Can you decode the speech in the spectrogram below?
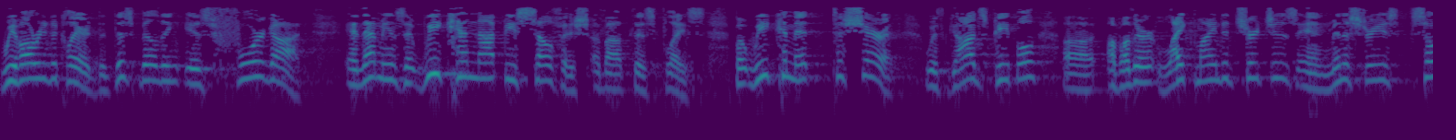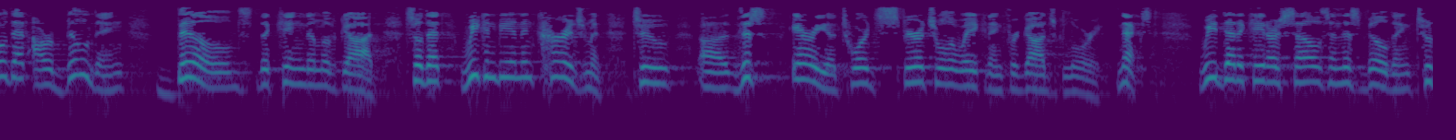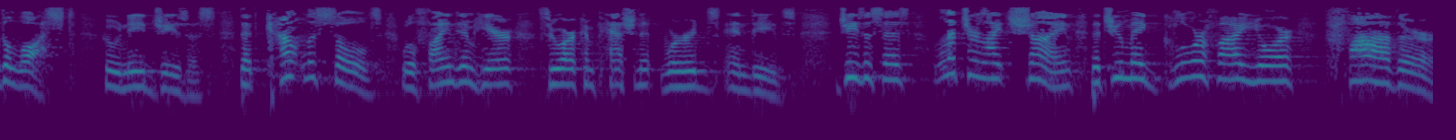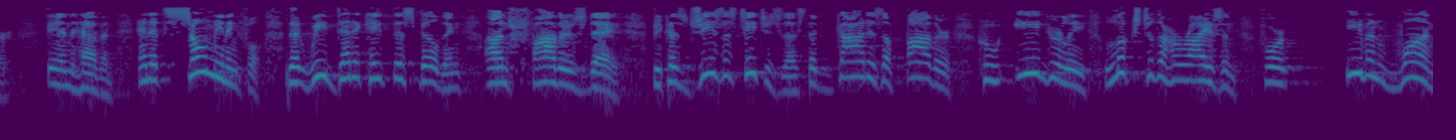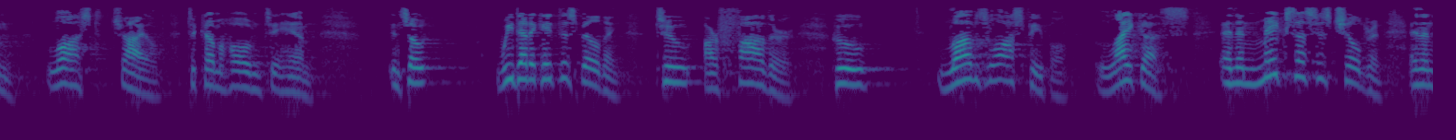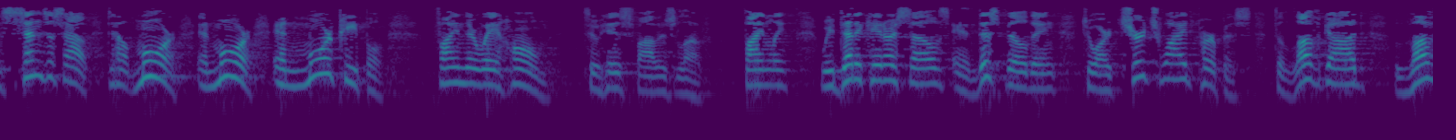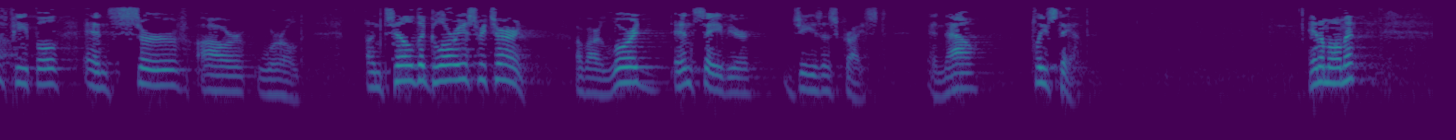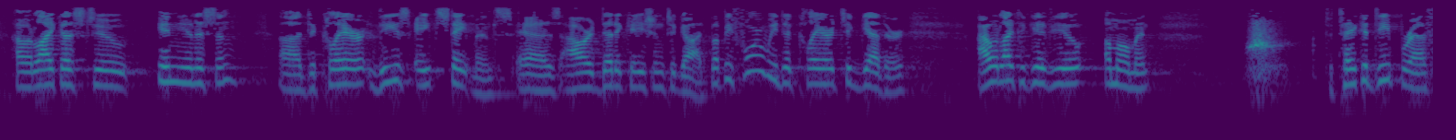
We have already declared that this building is for God. And that means that we cannot be selfish about this place, but we commit to share it with God's people uh, of other like minded churches and ministries so that our building builds the kingdom of God so that we can be an encouragement to uh, this area towards spiritual awakening for God's glory. Next, we dedicate ourselves in this building to the lost who need Jesus, that countless souls will find him here through our compassionate words and deeds. Jesus says, Let your light shine that you may glorify your Father in heaven. And it's so meaningful that we dedicate this building on Father's Day because Jesus teaches us that God is a Father who eagerly looks to the horizon for even one lost child to come home to Him. And so we dedicate this building to our Father who loves lost people like us and then makes us his children, and then sends us out to help more and more and more people find their way home to his Father's love. Finally, we dedicate ourselves and this building to our church wide purpose to love God, love people, and serve our world. Until the glorious return of our Lord and Savior, Jesus Christ. And now, please stand. In a moment, I would like us to, in unison, uh, declare these eight statements as our dedication to God. But before we declare together, I would like to give you a moment to take a deep breath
